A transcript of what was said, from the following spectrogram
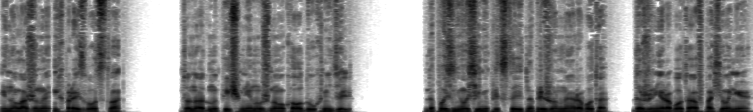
и налажено их производство, то на одну печь мне нужно около двух недель. До поздней осени предстоит напряженная работа, даже не работа, а впахивание,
